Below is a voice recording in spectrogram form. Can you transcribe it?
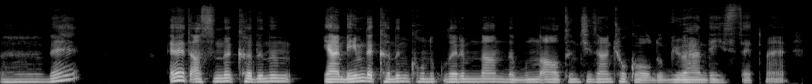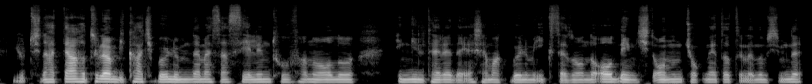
e, ve evet aslında kadının yani benim de kadın konuklarımdan da bunun altını çizen çok oldu. Güvende hissetme. Yurt dışında. Hatta hatırlıyorum birkaç bölümde mesela Selin Tufanoğlu İngiltere'de yaşamak bölümü ilk sezonda o demişti. Onun çok net hatırladım şimdi.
